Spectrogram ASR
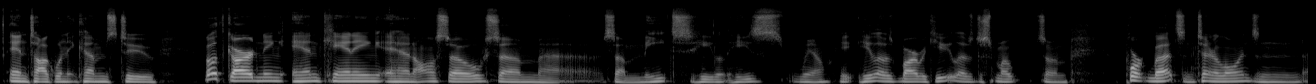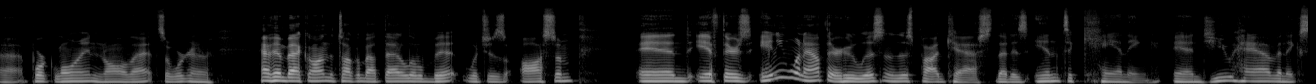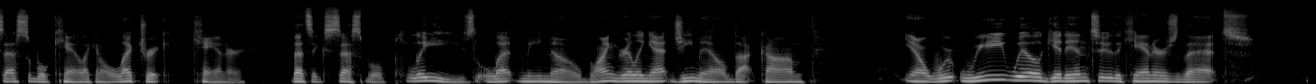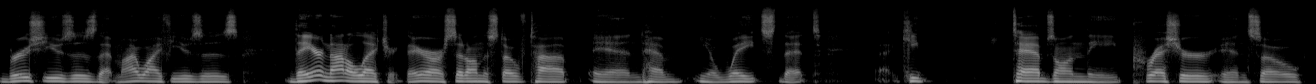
and talk when it comes to both gardening and canning, and also some uh, some meats. He he's you know he he loves barbecue. He loves to smoke some pork butts and tenderloins and uh, pork loin and all that. So we're gonna have him back on to talk about that a little bit, which is awesome. And if there's anyone out there who listens to this podcast that is into canning and you have an accessible can, like an electric canner that's accessible, please let me know. Blindgrilling at gmail.com. You know, we we will get into the canners that Bruce uses, that my wife uses. They are not electric. They are set on the stove top and have, you know, weights that uh, keep tabs on the pressure. And so,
